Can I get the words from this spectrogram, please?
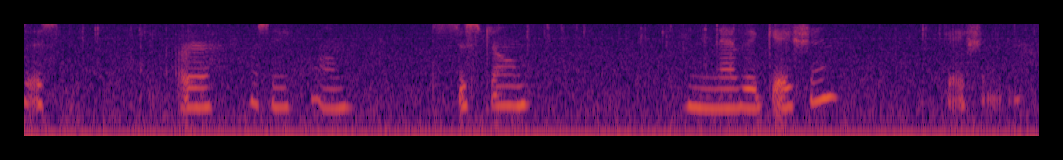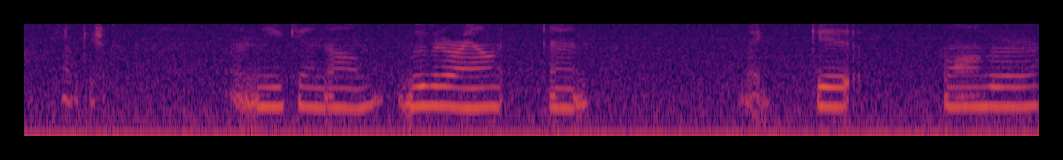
this or let's see, um, system navigation. Navigation. Navigation. And you can um, move it around and make it longer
